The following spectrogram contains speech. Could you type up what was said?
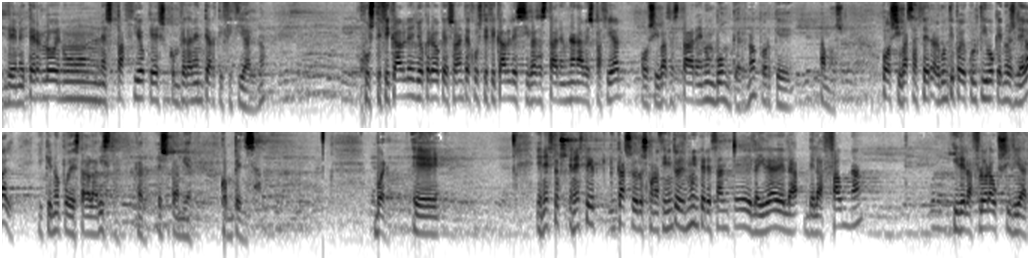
de meterlo en un espacio que es completamente artificial, ¿no? Justificable, yo creo que solamente justificable si vas a estar en una nave espacial o si vas a estar en un búnker, ¿no? Porque, vamos, o si vas a hacer algún tipo de cultivo que no es legal y que no puede estar a la vista. Claro, eso también compensa. Bueno, eh, En, estos, en este caso de los conocimientos es muy interesante la idea de la, de la fauna y de la flora auxiliar.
